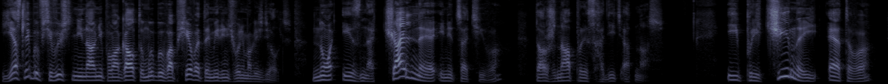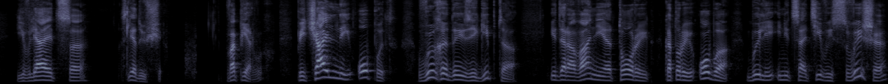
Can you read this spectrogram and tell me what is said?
Если бы Всевышний нам не помогал, то мы бы вообще в этом мире ничего не могли сделать. Но изначальная инициатива должна происходить от нас. И причиной этого является следующее. Во-первых, печальный опыт выхода из Египта и дарования Торы, которые оба были инициативой свыше,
